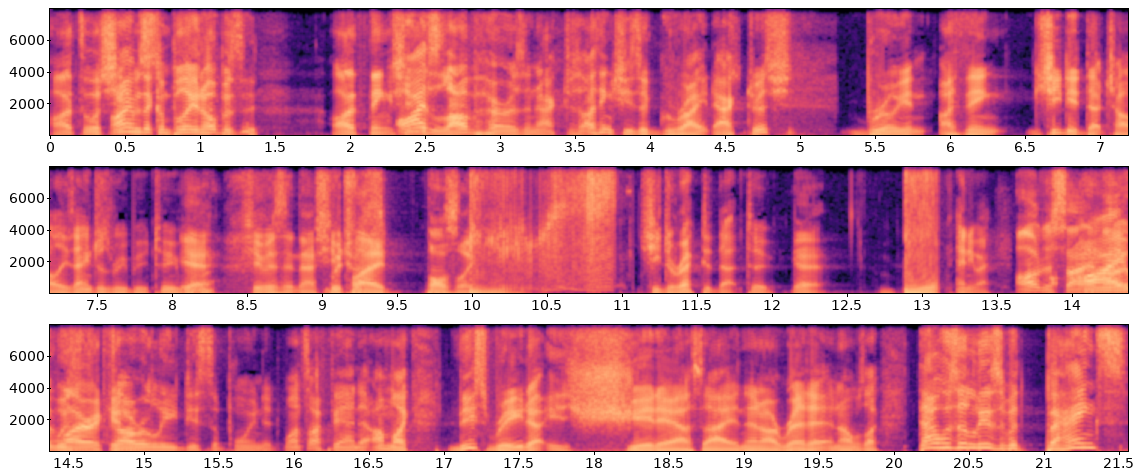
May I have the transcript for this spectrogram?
I thought she was. I am was. the complete opposite. I think she I was, love her as an actress. I think she's a great actress. Brilliant. I think she did that Charlie's Angels reboot too. Yeah, remember? she was in that. She Which was- played Bosley. She directed that too. Yeah, Anyway, I'll just say I no, was I reckon, thoroughly disappointed. Once I found out, I'm like, this Rita is shit house, eh? And then I read it and I was like, that was Elizabeth Banks.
